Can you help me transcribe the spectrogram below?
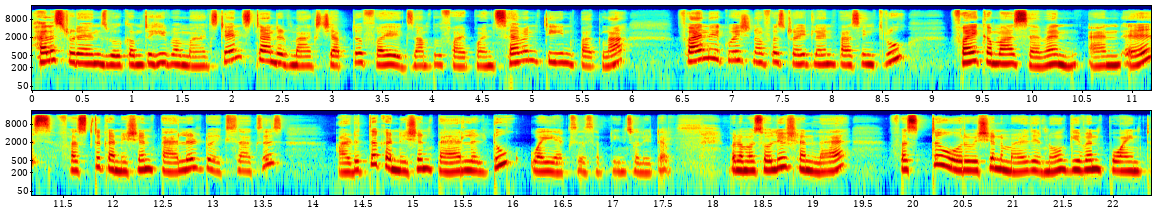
Hello students, welcome to Hiba Max 10th Standard Max Chapter 5 Example 5.17 பார்க்கலாம் Find the equation of a straight line passing through 5, comma 7 and is first condition parallel to x-axis அடுத்த கண்டிஷன் parallel to y-axis அப்படின்னு சொல்லிட்டு இப்போ நம்ம சொல்யூஷனில் ஃபஸ்ட்டு ஒரு விஷயம் நம்ம எழுதிடணும் கிவன் பாயிண்ட்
